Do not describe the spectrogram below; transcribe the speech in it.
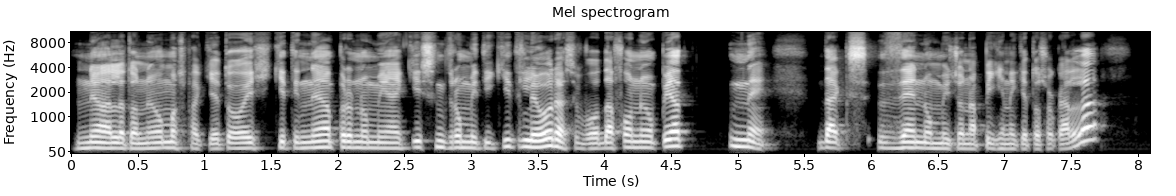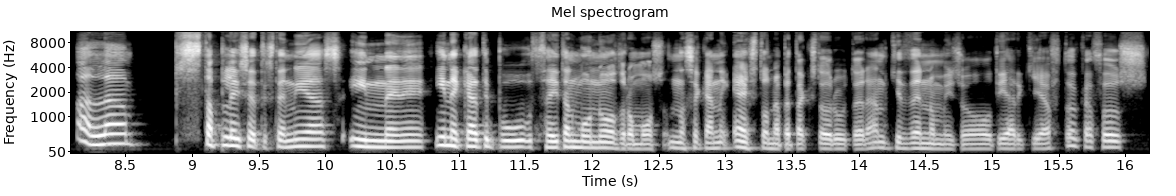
Ναι, αλλά το νέο μας πακέτο έχει και τη νέα προνομιακή συνδρομητική τηλεόραση Vodafone, η οποία, ναι, εντάξει, δεν νομίζω να πήγαινε και τόσο καλά, αλλά στα πλαίσια της ταινίας είναι, είναι κάτι που θα ήταν μονόδρομος να σε κάνει έστω να πετάξει το router. Αν και δεν νομίζω ότι αρκεί αυτό, καθώς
